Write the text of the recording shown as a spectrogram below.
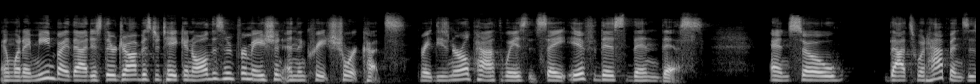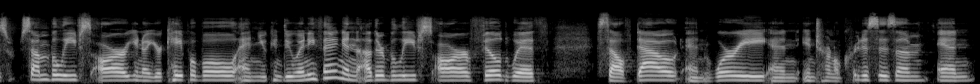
And what I mean by that is their job is to take in all this information and then create shortcuts, right? These neural pathways that say, if this, then this. And so that's what happens is some beliefs are, you know, you're capable and you can do anything. And other beliefs are filled with self doubt and worry and internal criticism. And,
